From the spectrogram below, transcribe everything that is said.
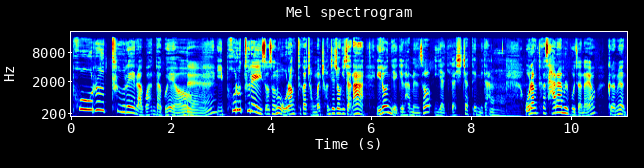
포르트레라고 한다고 해요. 네. 이 포르트레에 있어서는 오랑트가 정말 천재적이잖아. 이런 얘기를 하면서 이야기가 시작됩니다. 음. 오랑트가 사람을 보잖아요. 그러면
